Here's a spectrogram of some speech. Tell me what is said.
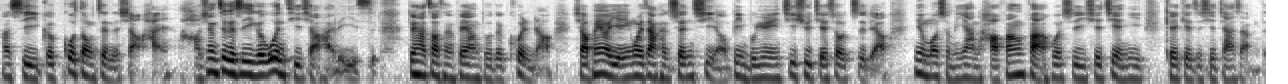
他是一个过动症的小孩，好像这个是一个问题小孩的意思，对他造成非常多的困扰。小朋友也因为这样很生气哦，并不愿意继续接受治疗。你有没有什么样的好方法或是一些建议可以给这些家长的？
